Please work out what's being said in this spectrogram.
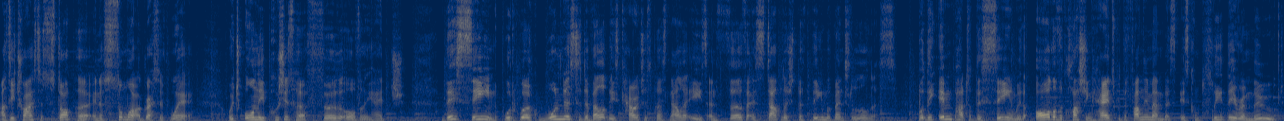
as he tries to stop her in a somewhat aggressive way, which only pushes her further over the edge. This scene would work wonders to develop these characters' personalities and further establish the theme of mental illness. But the impact of this scene with all of the clashing heads with the family members is completely removed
